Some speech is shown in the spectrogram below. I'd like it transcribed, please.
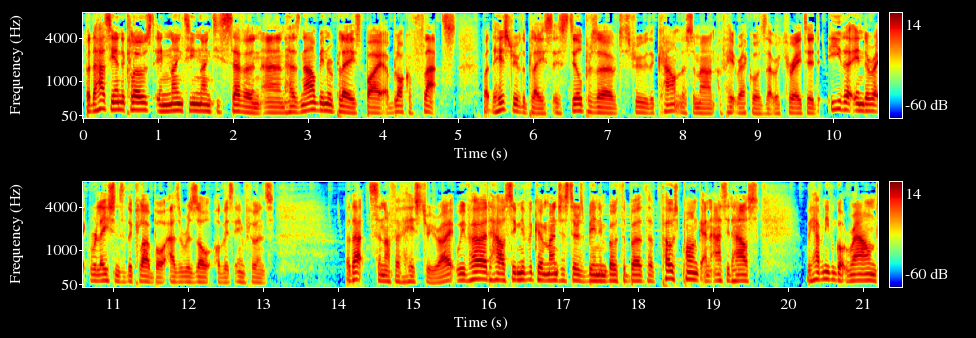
But the Hacienda closed in 1997 and has now been replaced by a block of flats but the history of the place is still preserved through the countless amount of hit records that were created either in direct relation to the club or as a result of its influence. But that's enough of history, right? We've heard how significant Manchester has been in both the birth of post punk and acid house. We haven't even got round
